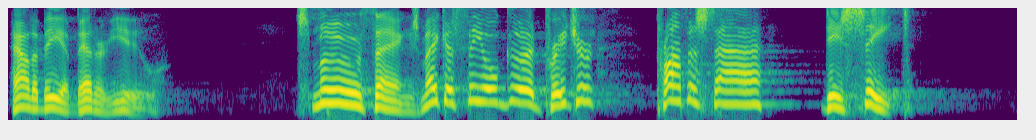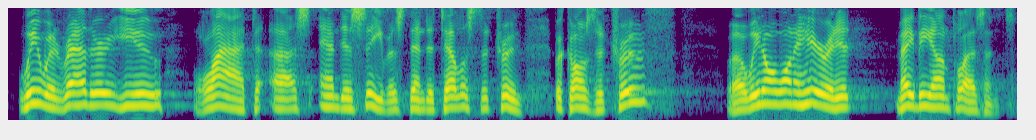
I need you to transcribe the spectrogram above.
how to be a better you. Smooth things, make us feel good, preacher. Prophesy deceit. We would rather you lie to us and deceive us than to tell us the truth. Because the truth, well, we don't want to hear it. It may be unpleasant.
